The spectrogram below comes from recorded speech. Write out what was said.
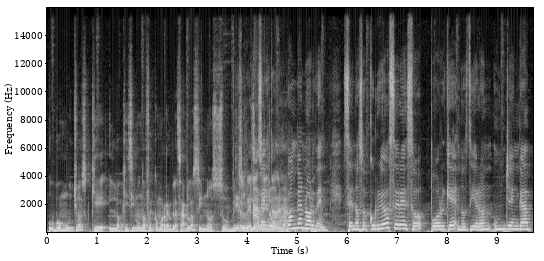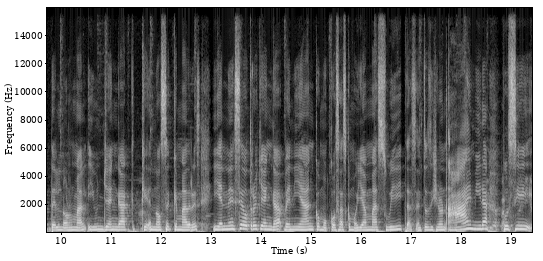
hubo muchos que lo que hicimos no fue como reemplazarlos, sino subirles Subirles A ver, tono. Pongan orden. Se nos ocurrió hacer eso porque nos dieron un Jenga del normal y un Jenga que no sé qué madres. Y en ese otro Jenga venían como cosas como ya más subiditas. Entonces dijeron, ay, mira, pues sí.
